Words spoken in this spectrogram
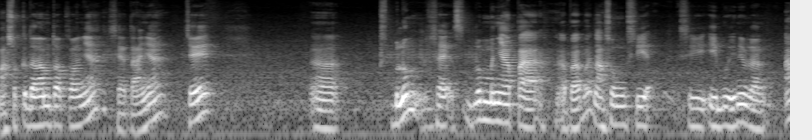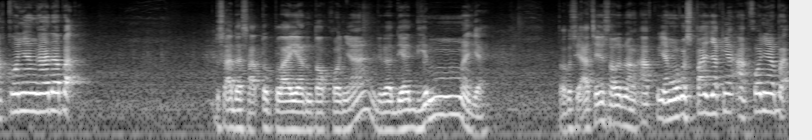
masuk ke dalam tokonya, saya tanya, C, eh, belum saya belum menyapa apa apa, langsung si si ibu ini bilang, akonya nggak ada pak. Terus ada satu pelayan tokonya juga dia diem aja. Terus si Aceh selalu bilang aku yang ngurus pajaknya akonya pak.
